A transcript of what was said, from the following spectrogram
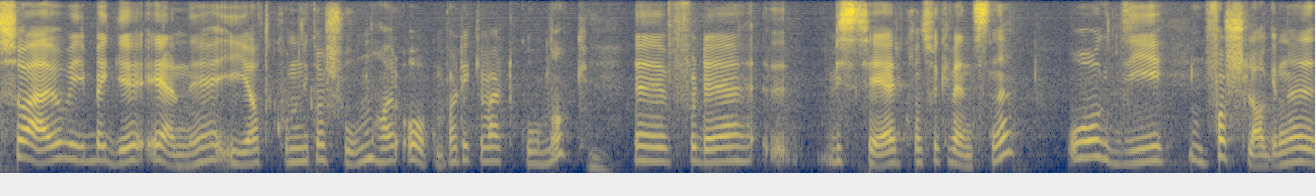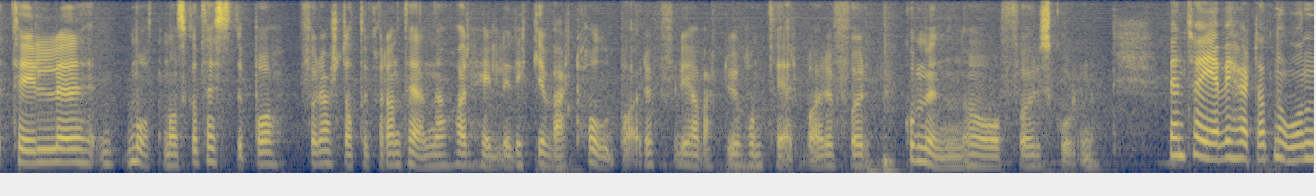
så, er jo vi begge enige i at kommunikasjonen har åpenbart ikke vært god nok. Eh, for det, eh, vi ser konsekvensene. Og de forslagene til eh, måten man skal teste på for å erstatte karantene, har heller ikke vært holdbare, for de har vært uhåndterbare for kommunene og for skolene. Bent Høie, vi hørte at Noen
